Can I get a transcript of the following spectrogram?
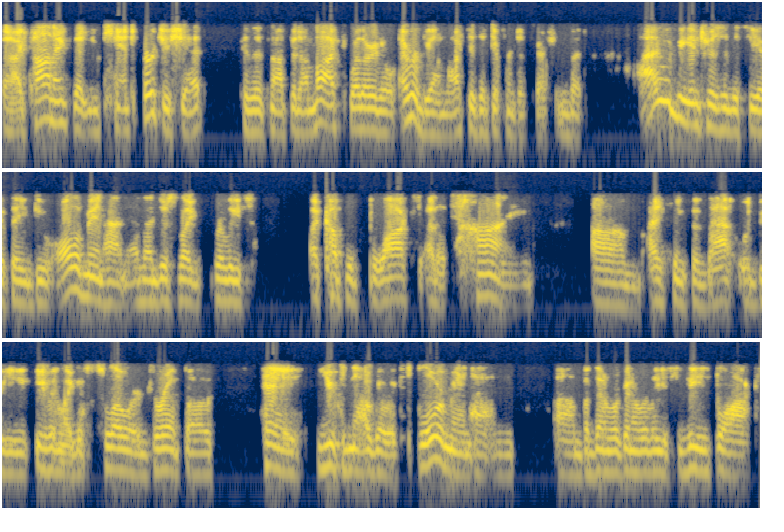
an iconic that you can't purchase yet because it's not been unlocked. Whether it'll ever be unlocked is a different discussion. But I would be interested to see if they do all of Manhattan and then just like release a couple blocks at a time. Um, I think that that would be even like a slower drip of, hey, you can now go explore Manhattan, um, but then we're going to release these blocks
